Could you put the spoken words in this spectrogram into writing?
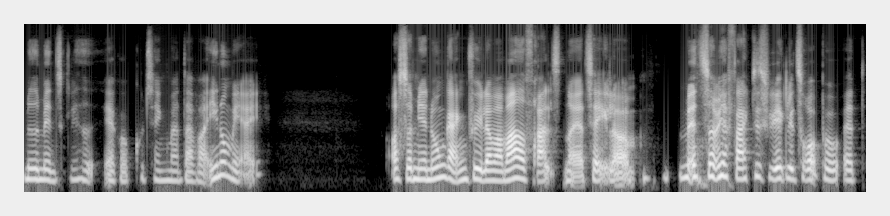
medmenneskelighed, jeg godt kunne tænke mig, at der var endnu mere af. Og som jeg nogle gange føler mig meget frelst, når jeg taler om, men som jeg faktisk virkelig tror på, at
